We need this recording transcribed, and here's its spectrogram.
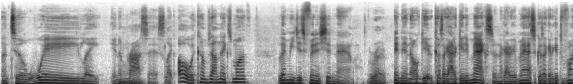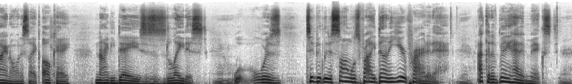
until way late in Mm. the process. Like, oh, it comes out next month. Let me just finish it now. Right. And then I'll get because I got to get it mastered and I got to get mastered because I got to get the vinyl and it's like okay, ninety days is the latest. Mm-hmm. Whereas typically the song was probably done a year prior to that. Yeah. I could have been had it mixed Yeah.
